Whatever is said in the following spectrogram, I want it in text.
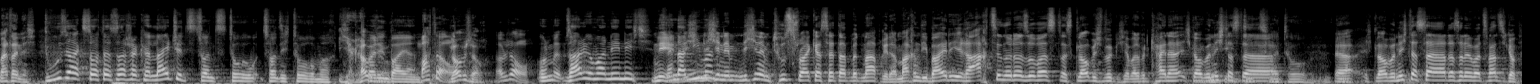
Macht er nicht. Du sagst doch, dass Sascha Kalajdzic 20 Tore, 20 Tore macht. Ja, glaub Bei ich den auch. Bayern. Macht er auch. Glaub ich auch. Glaub ich auch. Und Sadio Mané nicht. Nee, nicht, niemand, nicht in dem, nicht in dem Two-Striker-Setup mit Napri. Da machen die beide ihre 18 oder sowas, das glaube ich wirklich. Aber da wird keiner, ich glaube nicht, dass die da. zwei Tore. Ja, ich glaube nicht, dass, da, dass er da über 20 kommt.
